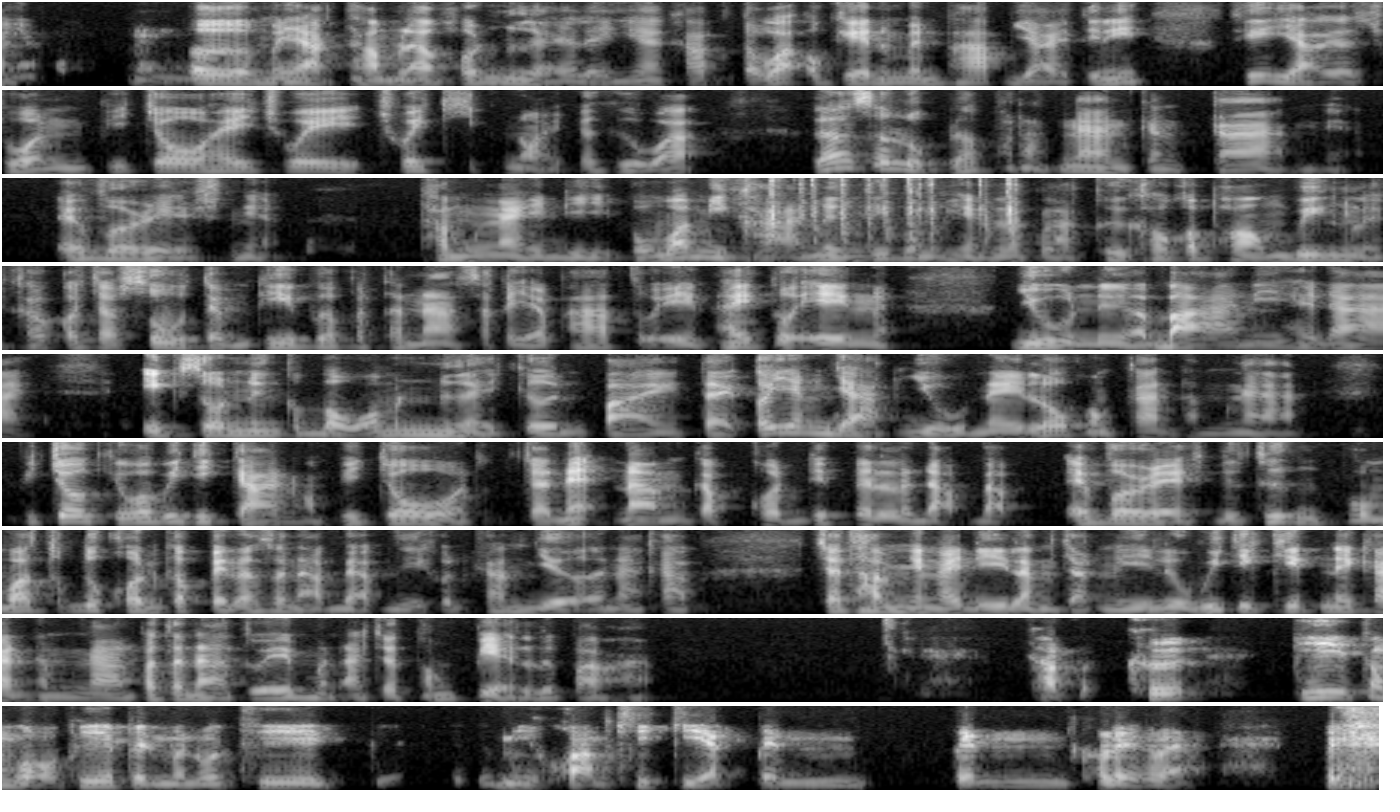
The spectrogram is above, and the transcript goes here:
เออไม่อยากทำแล้วเขาเหนื่อยอะไรเงี้ยครับ แต่ว่าโอเคนั่นเป็นภาพใหญ่ทีนี้ที่อยากจะชวนพี่โจ้ให้ช่วยช่วยคิดหน่อยก็คือว่า แล้วสรุปแล้วพนักงานกลางๆเนี่ย average เนี่ยทำไงดี ผมว่ามีขาหนึ่งที่ผมเห็นหลักๆ คือเขาก็พร้อมวิ่งเลยเขาก็จะสู้เต็มที่เพื่อพัฒนาศักยภาพตัวเองให้ตัวเองเนี่ยอยู่เหนือบาร์นี้ให้ได้ อีกโซนหนึ่งก็บอกว่ามันเหนื่อยเกินไป แต่ก็ยังอยากอยู่ในโลกของการทำงาน พี่โจคิดว่าวิธีการของพี่โจจะแนะนำกับคนที่เป็นระดับแบบ average หรือซึ่งผมว่าทุกๆคนก็เป็นลักษณะแบบนี้ค่อนข้างเยอะนะครับ จะทำยังไงดีหลังจากนี้ หรือวิธีคิดในการทำงานพัฒนาตัวเองมันอาจจะต้องเปลี่ยนหรือเปล่าฮะครับคือพี่ต้องบอกว่าพี่เป็นมนุษย์ที่มีความขี้เกียจเป็นเป็นเขาเรียกอะไรเป็น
